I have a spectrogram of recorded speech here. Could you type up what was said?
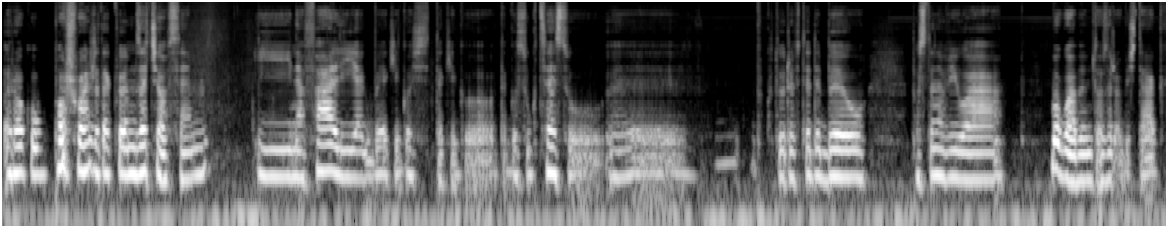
roku poszła, że tak powiem, za ciosem, I na fali jakby jakiegoś takiego tego sukcesu, yy, który wtedy był, postanowiła, mogłabym to zrobić, tak?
